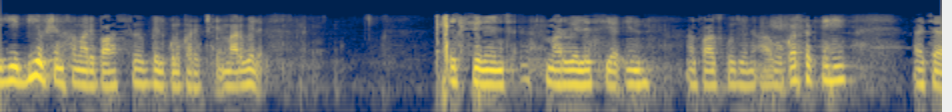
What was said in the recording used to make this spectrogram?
ये बी ऑप्शन हमारे पास बिल्कुल करेक्ट है मार्वेलस एक्सीलेंट मार्वेलस या इन अल्फाज को जो है आप वो कर सकते हैं। अच्छा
